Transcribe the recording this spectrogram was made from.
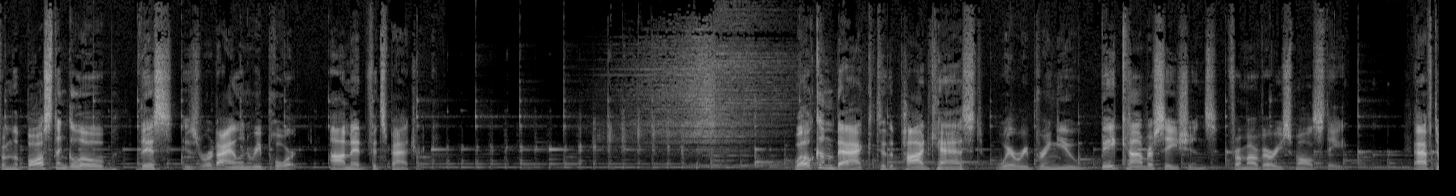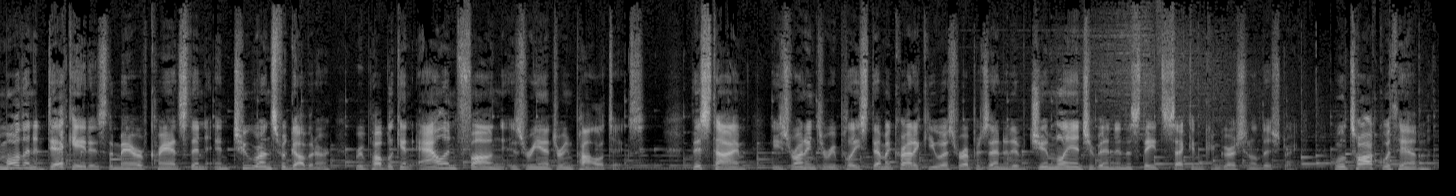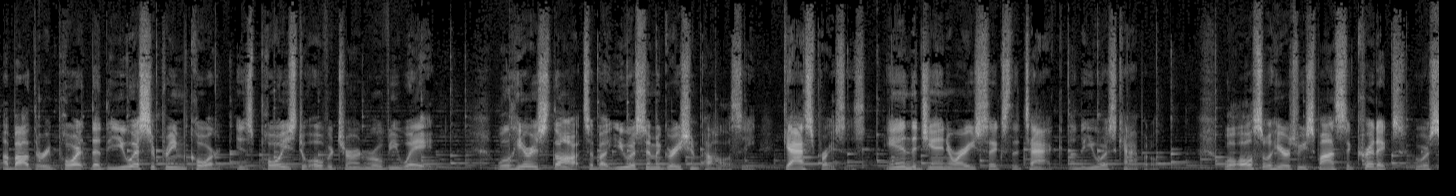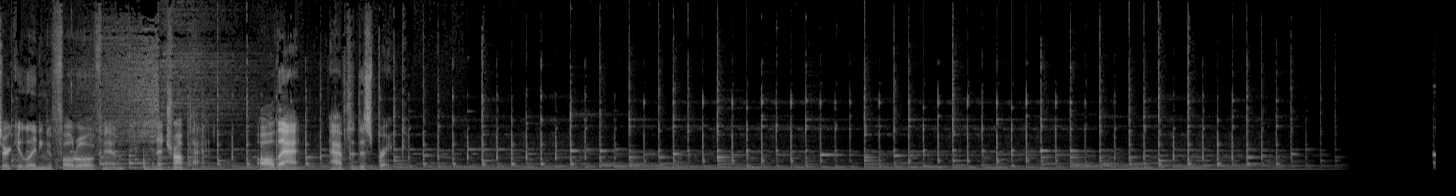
From the Boston Globe, this is Rhode Island Report. I'm Ed Fitzpatrick. Welcome back to the podcast where we bring you big conversations from our very small state. After more than a decade as the mayor of Cranston and two runs for governor, Republican Allan Fung is re entering politics. This time, he's running to replace Democratic U.S. Representative Jim Langevin in the state's 2nd Congressional District. We'll talk with him about the report that the U.S. Supreme Court is poised to overturn Roe v. Wade. We'll hear his thoughts about U.S. immigration policy, gas prices, and the January 6th attack on the U.S. Capitol. We'll also hear his response to critics who are circulating a photo of him in a Trump hat. All that after this break.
